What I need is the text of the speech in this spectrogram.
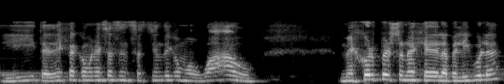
Sí, te deja como en esa sensación de como, wow. Mejor personaje de la película.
